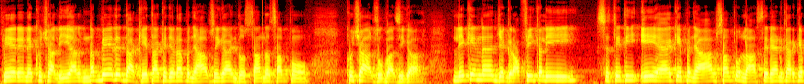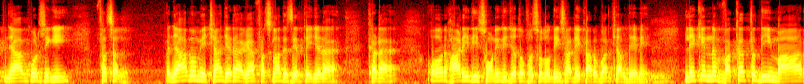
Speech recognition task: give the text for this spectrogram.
ਫਿਰ ਇਹਨੇ ਖੁਸ਼ਹਾਲੀ ਵਾਲ 90 ਦੇ ਦਹਾਕੇ ਤੱਕ ਜਿਹੜਾ ਪੰਜਾਬ ਸੀਗਾ ਹਿੰਦੁਸਤਾਨ ਦਾ ਸਭ ਤੋਂ ਖੁਸ਼ਹਾਲ ਸੂਬਾ ਸੀਗਾ। ਲੇਕਿਨ ਜੀਓਗ੍ਰਾਫੀਕਲੀ ਸਥਿਤੀ ਇਹ ਹੈ ਕਿ ਪੰਜਾਬ ਸਭ ਤੋਂ ਲਾਸਟ ਤੇ ਰਹਿਣ ਕਰਕੇ ਪੰਜਾਬ ਕੋਲ ਸੀਗੀ। ਫਸਲ। ਪੰਜਾਬ ਹਮੇਸ਼ਾ ਜਿਹੜਾ ਹੈਗਾ, ਫਸਲਾਂ ਦੇ ਸਿਰ ਤੇ ਹੀ ਜਿਹੜਾ ਹੈ। ਖੜਾ ਔਰ ਹਾੜੀ ਦੀ, ਸੋਣੀ ਦੀ ਜਦੋਂ ਫਸਲ ਹੁੰਦੀ, ਸਾਡੇ ਕਾਰੋਬਾਰ ਚੱਲਦੇ ਨੇ। ਲੇਕਿਨ ਵਕਤ ਦੀ ਮਾਰ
